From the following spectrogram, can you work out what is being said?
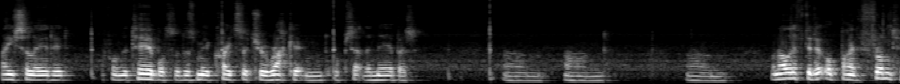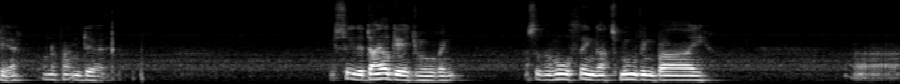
isolate it from the table. So it doesn't make quite such a racket and upset the neighbours. Um, and um, when I lifted it up by the front here I wonder if I can do it. You see the dial gauge moving? So the whole thing that's moving by uh,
